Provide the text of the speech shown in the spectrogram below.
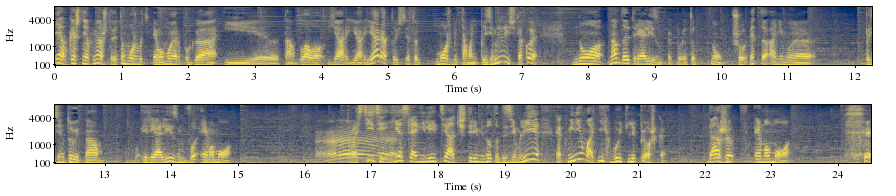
Я, конечно, я понимаю, что это может быть MMORPG и там бла яр яр яра, то есть это может быть там они приземлились и такое, но нам дает реализм, как бы это, ну, что это аниме презентует нам реализм в ММО. Простите, если они летят 4 минуты до земли, как минимум от них будет лепешка. Даже в ММО.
